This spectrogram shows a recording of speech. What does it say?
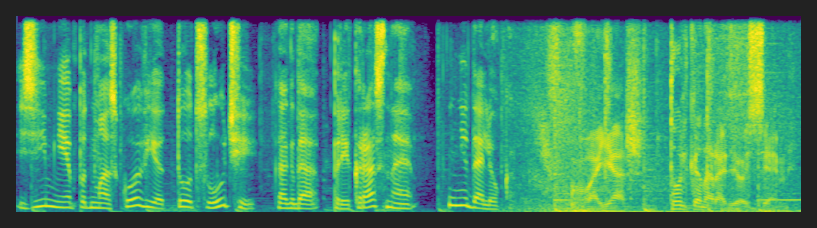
зимнее Подмосковье – тот случай, когда прекрасное недалеко. «Вояж» только на «Радио 7».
